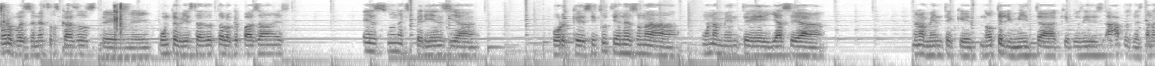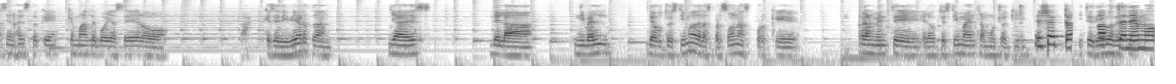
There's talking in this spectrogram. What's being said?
Bueno, pues en estos casos, de mi punto de vista de todo lo que pasa, es, es una experiencia, porque si tú tienes una, una mente, ya sea una mente que no te limita, que tú dices, ah, pues me están haciendo esto, ¿qué, qué más le voy a hacer? O ah, que se diviertan ya es de la nivel de autoestima de las personas porque realmente el autoestima entra mucho aquí. Exacto. Y te digo tenemos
